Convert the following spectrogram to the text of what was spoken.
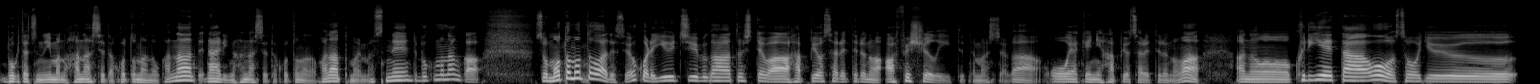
僕たちの今の話してたことなのかなってライリーの話してたことなのかなと思いますね。で僕もなんかそうもともとはですよこれ YouTube 側としては発表されてるのは officially って言ってましたが公に発表されてるのはあのクリエイターをそういう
